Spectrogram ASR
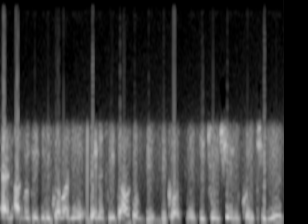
And Advocate Mkhwebane benefit out of this because the situation continues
